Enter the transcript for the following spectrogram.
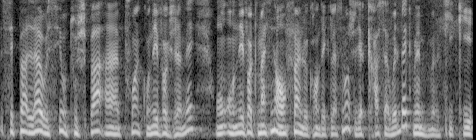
c'est pas là aussi, on touche pas à un point qu'on n'évoque jamais. On, évoque maintenant enfin le grand déclassement, je veux dire grâce à Welbeck même, euh, qui,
